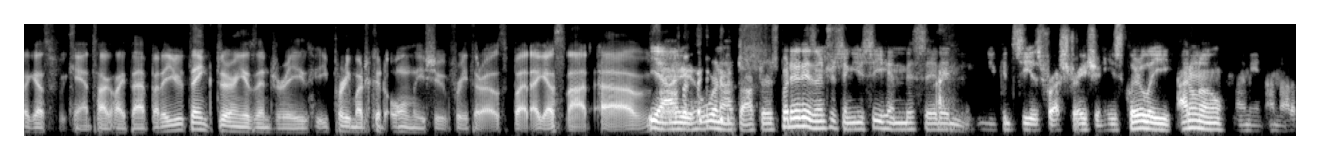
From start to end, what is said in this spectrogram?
I guess we can't talk like that, but you'd think during his injury he pretty much could only shoot free throws, but I guess not. Um, Yeah, so- I, we're not doctors, but it is interesting. You see him miss it, and you can see his frustration. He's clearly, I don't know. I mean, I'm not a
